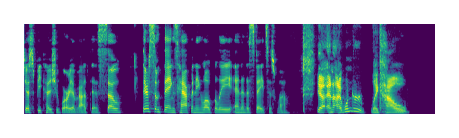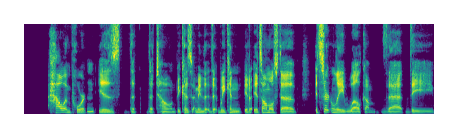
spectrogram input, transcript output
just because you worry about this. So there's some things happening locally and in the states as well. Yeah, and I wonder like how how important is the the tone because I mean the, we can it, it's almost a it's certainly welcome that the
